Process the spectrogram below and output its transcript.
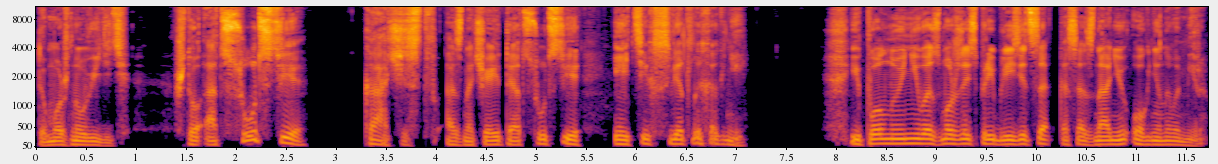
то можно увидеть, что отсутствие качеств означает и отсутствие этих светлых огней и полную невозможность приблизиться к осознанию огненного мира.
